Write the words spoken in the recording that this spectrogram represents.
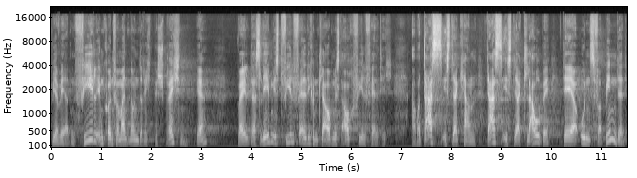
Wir werden viel im Konfirmandenunterricht besprechen, ja? Weil das Leben ist vielfältig und Glauben ist auch vielfältig. Aber das ist der Kern, das ist der Glaube, der uns verbindet,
